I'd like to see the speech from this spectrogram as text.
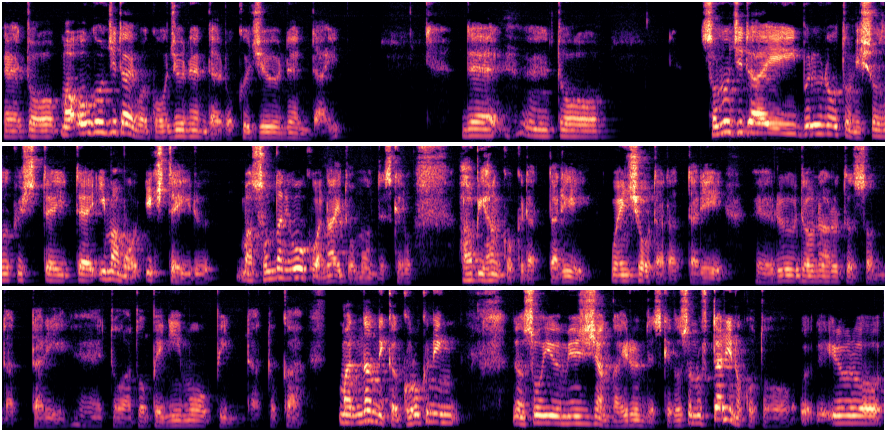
えーとまあ、黄金時代は50年代60年代で、えーと、その時代ブルーノートに所属していて今も生きている、まあ、そんなに多くはないと思うんですけどハービー・ハンコックだったりウェイン・ショータだったり、ルー・ドナルドソンだったり、えーと、あとベニー・モーピンだとか、まあ、何人か5、6人のそういうミュージシャンがいるんですけど、その2人のことをいろいろ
